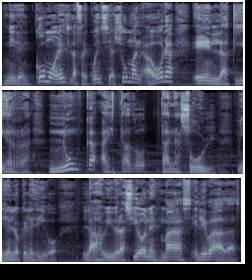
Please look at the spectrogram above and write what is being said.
Miren cómo es la frecuencia Schumann ahora en la Tierra. Nunca ha estado tan azul. Miren lo que les digo. Las vibraciones más elevadas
